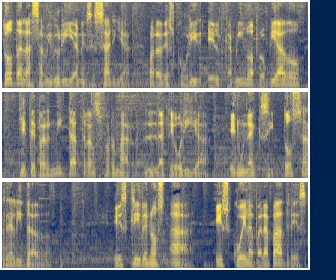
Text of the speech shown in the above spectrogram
toda la sabiduría necesaria para descubrir el camino apropiado que te permita transformar la teoría en una exitosa realidad. Escríbenos a escuela para padres.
